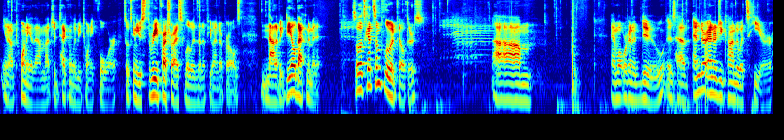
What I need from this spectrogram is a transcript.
you know, 20 of them. That should technically be 24. So it's going to use three pressurized fluids and a few ender pearls. Not a big deal. Back in a minute. So let's get some fluid filters. Um, and what we're going to do is have Ender Energy Conduits here.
